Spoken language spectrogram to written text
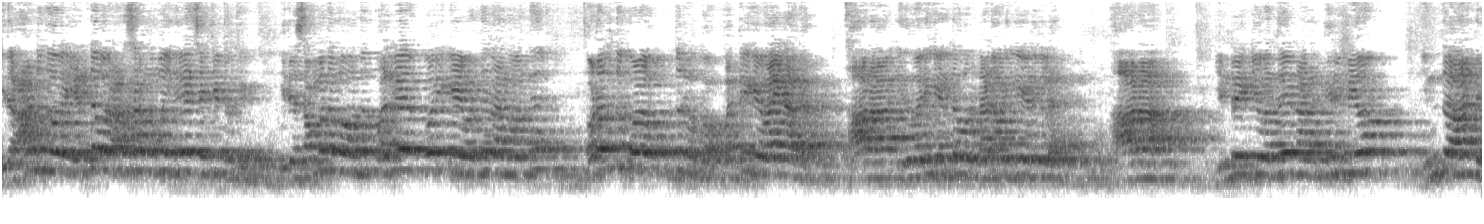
இது ஆண்டுதோறும் எந்த ஒரு அரசாங்கமும் இதுவே செஞ்சுட்டு இருக்கு இது சம்பந்தமா வந்து பல்வேறு கோரிக்கையை வந்து நாங்க வந்து தொடர்ந்து கொ- கொடுத்துட்டு இருக்கோம் பத்திரிகை வாயிலாக ஆனா இது வரைக்கும் எந்த ஒரு நடவடிக்கையும் எடுக்கல ஆனா இன்றைக்கு வந்து நாங்க திருப்பியும் இந்த ஆண்டு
